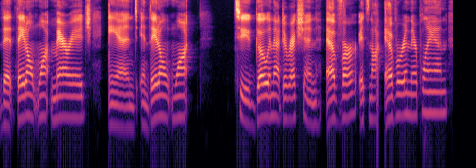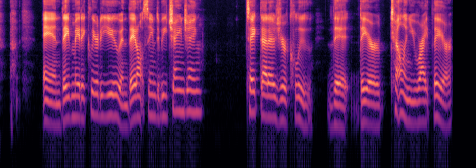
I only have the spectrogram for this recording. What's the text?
that they don't want marriage and and they don't want to go in that direction ever, it's not ever in their plan. And they've made it clear to you and they don't seem to be changing, take that as your clue that they're telling you right there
